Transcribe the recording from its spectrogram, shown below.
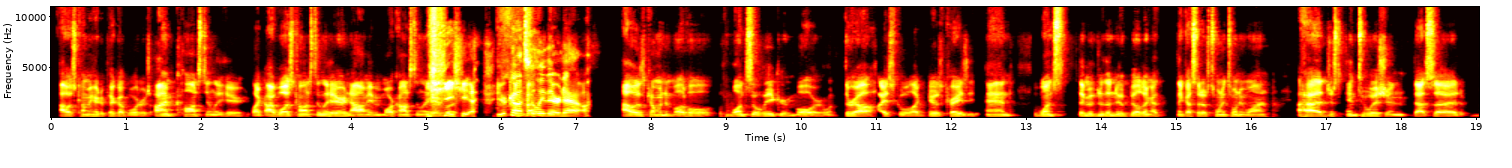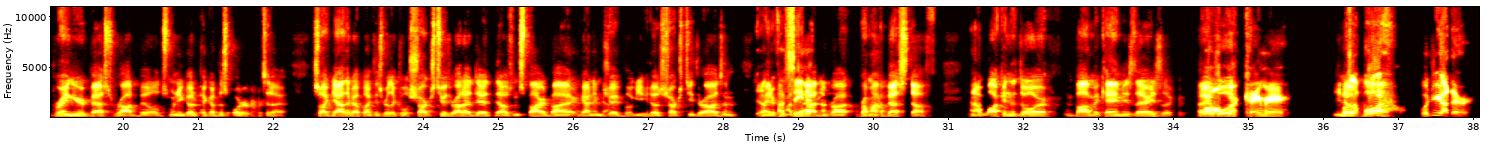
I was coming here to pick up orders. I'm constantly here. Like I was constantly here. Now I'm even more constantly here. yeah. You're constantly there now. I was coming to Mudhole once a week or more throughout high school. Like it was crazy. And once they moved into the new building, I think I said it was 2021. I had just intuition that said, bring your best rod builds when you go to pick up this order today. So I gathered up like this really cool shark's tooth rod I did that was inspired by a guy named yeah. Jay Boogie who does shark's tooth rods and yep, made it for I've my dad. It. And I brought brought my best stuff. And I walk in the door, and Bob McCamey's there. He's like, "Hey, Bob boy, McCamey. you What's know, up, boy? Bob." What you got there?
